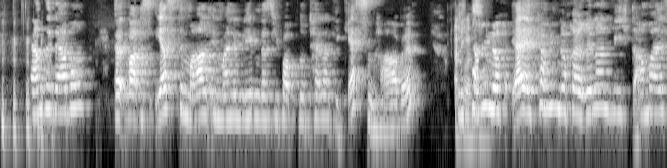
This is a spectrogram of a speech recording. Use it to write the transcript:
Fernsehwerbung. Äh, war das erste Mal in meinem Leben, dass ich überhaupt Nutella gegessen habe. Und Ach, ich kann mich noch, ja, ich kann mich noch erinnern, wie ich damals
